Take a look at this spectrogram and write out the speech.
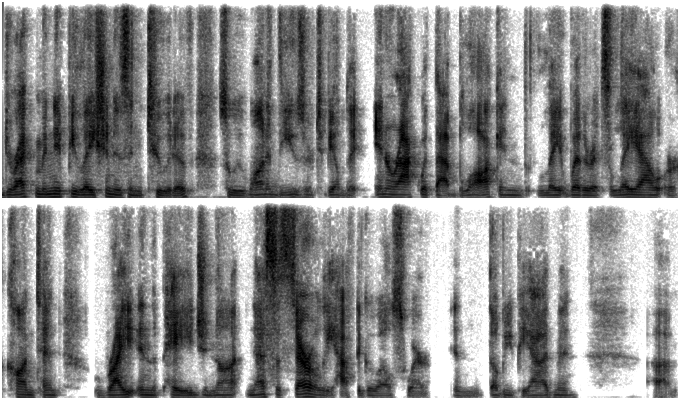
Direct manipulation is intuitive. So we wanted the user to be able to interact with that block and lay, whether it's layout or content right in the page and not necessarily have to go elsewhere in WP admin. Um,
